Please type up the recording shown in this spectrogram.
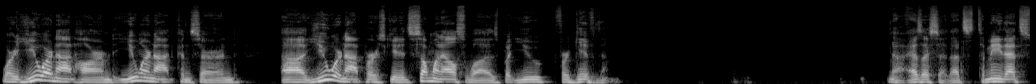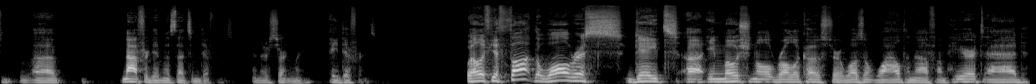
where you are not harmed, you are not concerned, uh, you were not persecuted, someone else was, but you forgive them. No, as I said, that's to me that's uh, not forgiveness. That's indifference, and there's certainly a difference. Well, if you thought the Walrus Gate uh, emotional roller coaster wasn't wild enough, I'm here to add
